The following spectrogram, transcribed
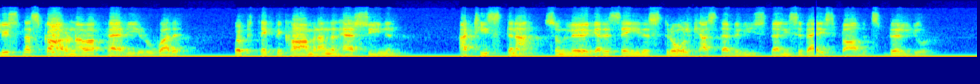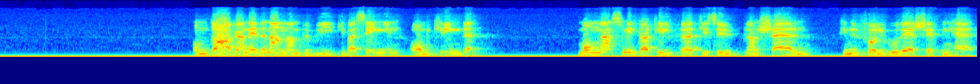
När de skarorna var färdigroade upptäckte kameran den här synen. Artisterna som lögade sig i det strålkastarbelysta Lisebergsbadets böljor. Om dagarna är det en annan publik i bassängen och omkring den. Många som inte har tillfälle att ge sig ut bland skären finner fullgod ersättning här.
